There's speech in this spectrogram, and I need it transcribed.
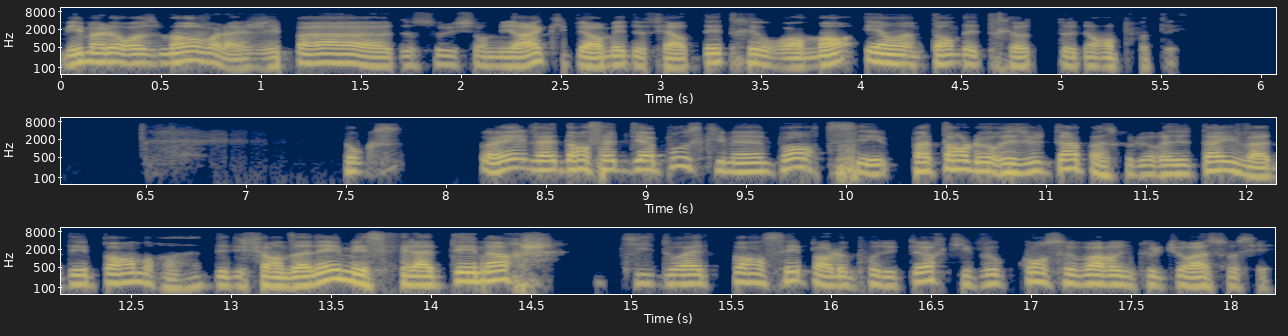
Mais malheureusement, voilà, je n'ai pas de solution miracle qui permet de faire des très hauts rendements et en même temps des très hautes teneurs en protéines. Donc, là, dans cette diapo, ce qui m'importe, c'est pas tant le résultat, parce que le résultat, il va dépendre des différentes années, mais c'est la démarche qui doit être pensée par le producteur qui veut concevoir une culture associée.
